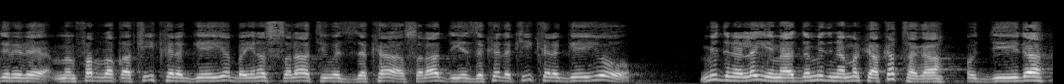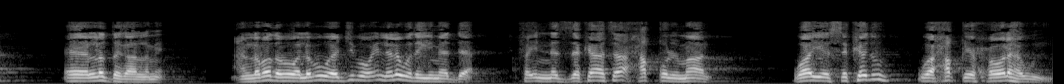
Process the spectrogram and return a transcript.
dirire man faraqa kii kala geeyo bayna asalaati waazakaa salaadda iyo zakada kii kala geeyo midna la yimaada midna markaa ka taga oo diida ee la dagaalame yani labadaba waa laba waajibo waa in lala wada yimaadaa fa ina azakaata xaqu lmaal waayo sakadu waa xaqii xoolaha weeyi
